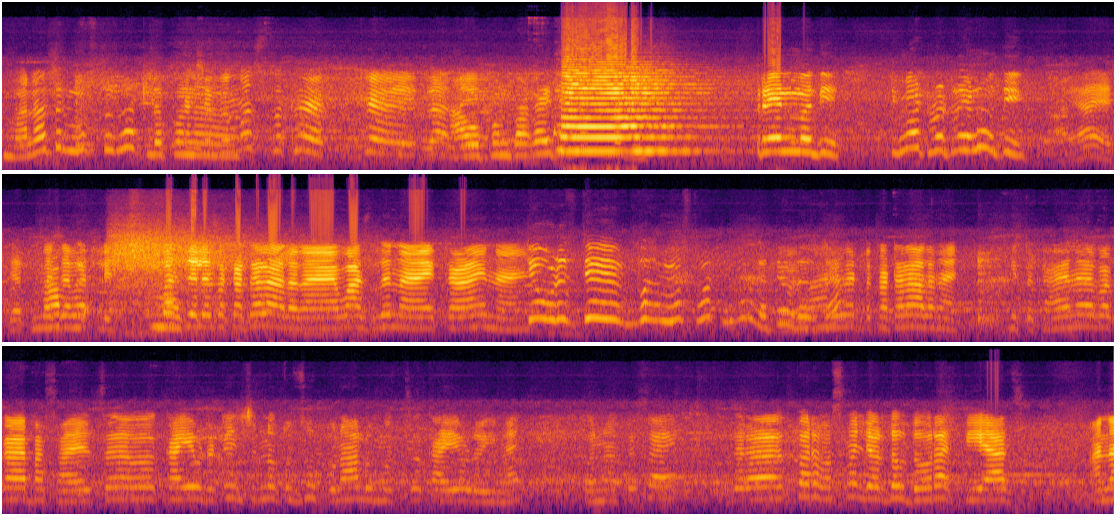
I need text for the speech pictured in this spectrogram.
मला तर मस्तच वाटलं पण सगळं मस्त खेळ खेळ अहो पण बघायचं ट्रेन मध्ये ती मेट्रो ट्रेन होती. त्यात मजा वाटली बसलेल्याचा कटाळा आला नाही वाजलं नाही काय नाही. तेवढंच ते ब- मस्त वाटलं बरं का भारी तेवढं वाटलं कटाळा आला नाही. इथं काय नाही बघा बसायचं काय एवढं टेन्शन नव्हतं झोपून आलो मग काय एवढंही नाही. पण कसं आहे जरा परवास म्हणल्यावर दवदव राहते आज. आणि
